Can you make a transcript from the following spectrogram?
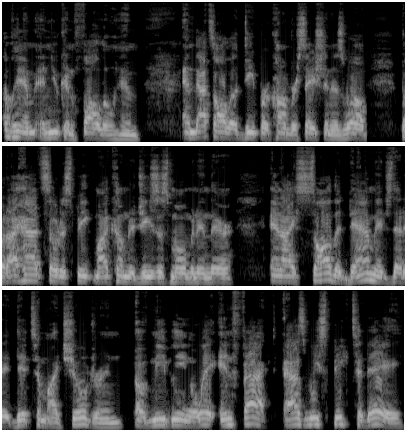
of him and you can follow him. And that's all a deeper conversation as well. But I had, so to speak, my come to Jesus moment in there. And I saw the damage that it did to my children of me being away. In fact, as we speak today,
